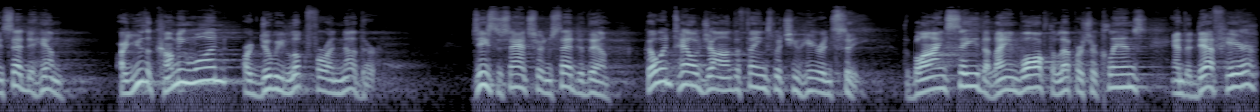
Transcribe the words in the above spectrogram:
and said to him, Are you the coming one, or do we look for another? Jesus answered and said to them, Go and tell John the things which you hear and see. The blind see, the lame walk, the lepers are cleansed, and the deaf hear,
